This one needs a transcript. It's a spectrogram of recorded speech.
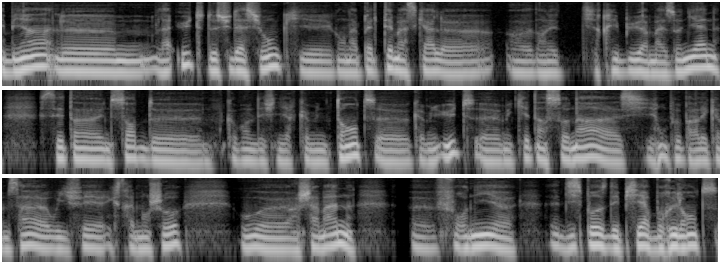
Eh bien, la hutte de sudation, qu'on appelle Temascal dans les tribu amazonienne. C'est une sorte de, comment le définir, comme une tente, euh, comme une hutte, euh, mais qui est un sauna, euh, si on peut parler comme ça, où il fait extrêmement chaud, où un chaman fournit, dispose des pierres brûlantes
